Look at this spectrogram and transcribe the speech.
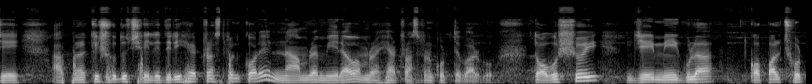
যে, আপনারা কি শুধু ছেলেদেরই হেয়ার ট্রান্সপ্লান্ট করেন? না, আমরা মেয়েরাও আমরা হেয়ার ট্রান্সপ্লান্ট করতে পারব। তো অবশ্যই যে মেয়েগুলা কপাল ছোট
